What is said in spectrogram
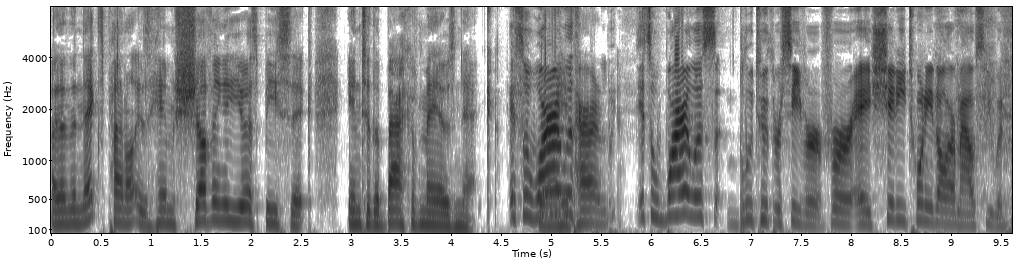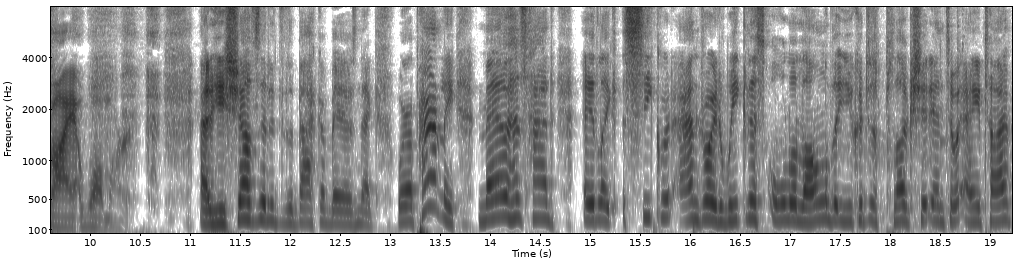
and then the next panel is him shoving a USB stick into the back of Mayo's neck. It's a wireless. apparently- It's a wireless Bluetooth receiver for a shitty twenty dollar mouse you would buy at Walmart. and he shoves it into the back of Mayo's neck, where apparently Mayo has had a like secret Android weakness all along that you could just plug shit into at any time,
